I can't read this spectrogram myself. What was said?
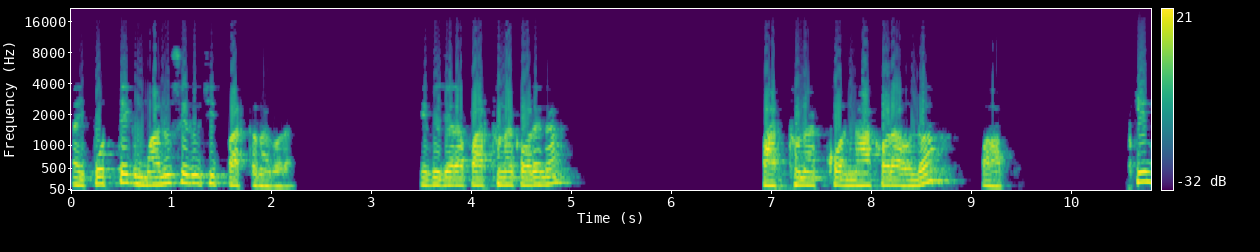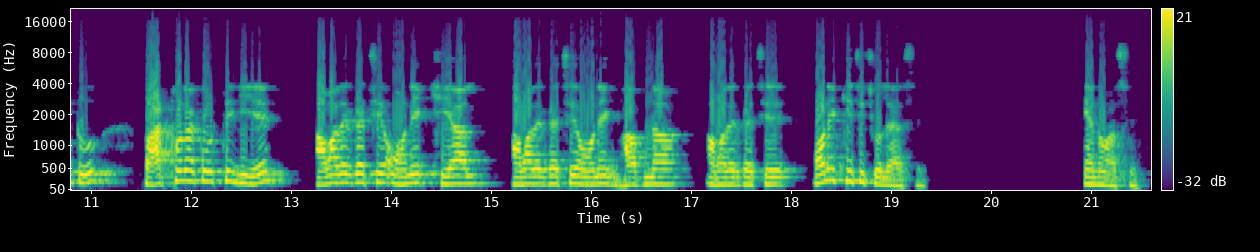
তাই প্রত্যেক মানুষের উচিত প্রার্থনা করা। কিন্তু যারা প্রার্থনা করে না প্রার্থনা না করা হলো পাপ। কিন্তু প্রার্থনা করতে গিয়ে আমাদের কাছে অনেক খেয়াল, আমাদের কাছে অনেক ভাবনা, আমাদের কাছে অনেক কিছু চলে আসে। কেন আসে?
